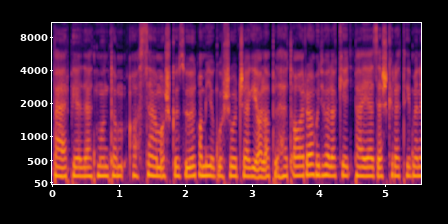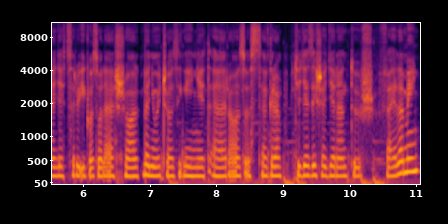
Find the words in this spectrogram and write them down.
pár példát mondtam a számos közül, ami jogosultsági alap lehet arra, hogy valaki egy pályázás keretében egy egyszerű igazolással benyújtsa az igényét erre az összegre. Úgyhogy ez is egy jelentős fejlemény,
